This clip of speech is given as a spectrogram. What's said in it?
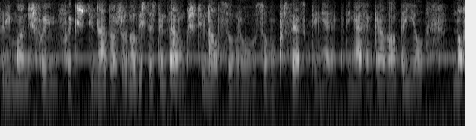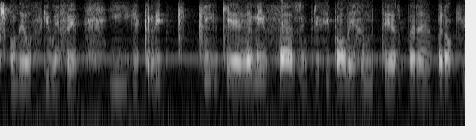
cerimónias foi, foi questionado, os jornalistas tentaram questioná-lo sobre o, sobre o processo que tinha, que tinha arrancado ontem e ele não respondeu, seguiu em frente. E acredito que que, que a mensagem principal é remeter para, para, o que,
